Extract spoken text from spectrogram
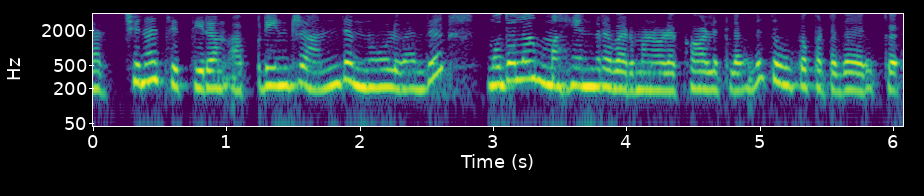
தட்சிண சித்திரம் அப்படின்ற அந்த நூல் வந்து முதலாம் மகேந்திரவர்மனோட காலத்துல வந்து தொகுக்கப்பட்டதா இருக்கு.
